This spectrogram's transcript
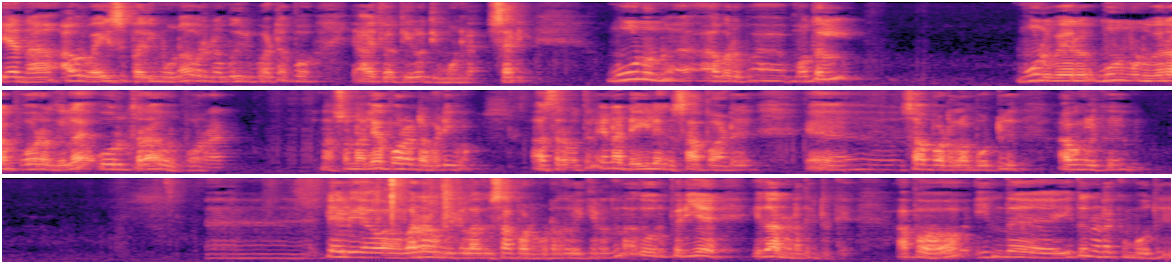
ஏன்னா அவர் வயசு பதிமூணு அவர் நம்பூதிரி போட்டப்போ ஆயிரத்தி தொள்ளாயிரத்தி இருபத்தி மூணில். சரி. மூணு அவர் முதல் மூணு பேர் மூணு மூணு பேராக போகிறதுல ஒருத்தராக அவர் போகிறார் நான் சொன்னாலே போராட்ட வடிவம். ஆசிரமத்தில் ஏன்னா டெய்லி அங்கே சாப்பாடு சாப்பாடெல்லாம் போட்டு அவங்களுக்கு டெய்லி வர்றவங்களுக்கு எல்லாத்துக்கும் சாப்பாடு போடுறது வைக்கிறது அது ஒரு பெரிய இதாக நடந்துகிட்டு இருக்கு. அப்போது இந்த இது நடக்கும்போது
